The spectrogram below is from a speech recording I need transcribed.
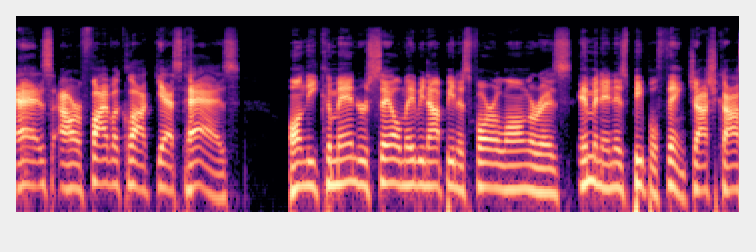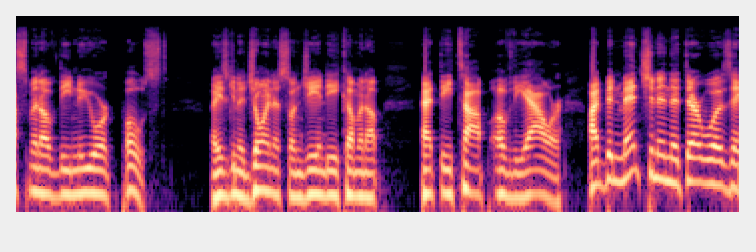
as our five o'clock guest has on the commander's sale, maybe not being as far along or as imminent as people think. Josh Kosman of the New York Post. Uh, he's going to join us on G&D coming up at the top of the hour. I'd been mentioning that there was a,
